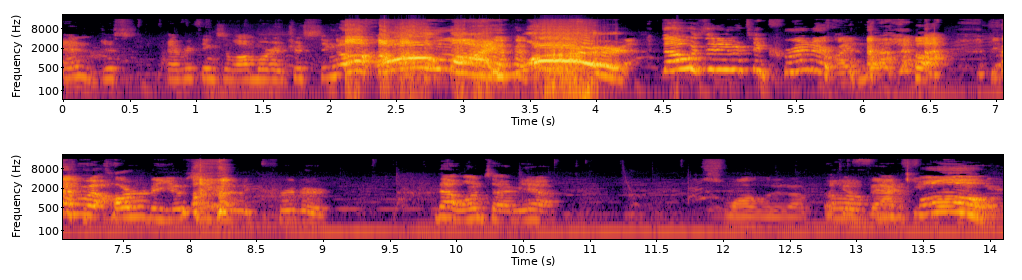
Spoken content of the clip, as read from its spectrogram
And just everything's a lot more interesting. Oh, Oh my word! that wasn't even to critter. I know. You went harder to Yoshi than the critter. that one time, yeah. Swallowed it up like Oh, a vacuum beautiful. cleaner.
